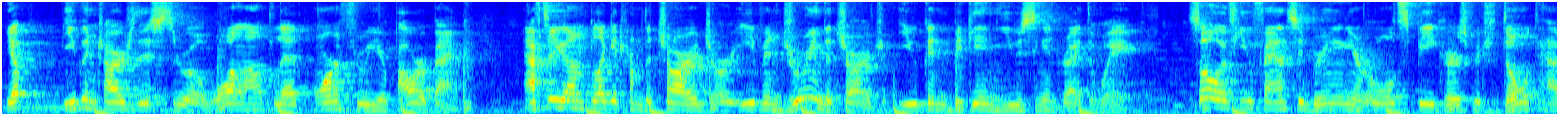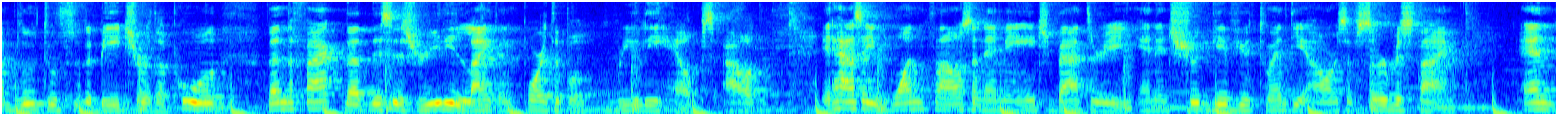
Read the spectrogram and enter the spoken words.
Yep, you can charge this through a wall outlet or through your power bank. After you unplug it from the charge or even during the charge, you can begin using it right away. So if you fancy bringing your old speakers which don't have Bluetooth to the beach or the pool, then the fact that this is really light and portable really helps out. It has a 1000 mAh battery and it should give you 20 hours of service time. And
